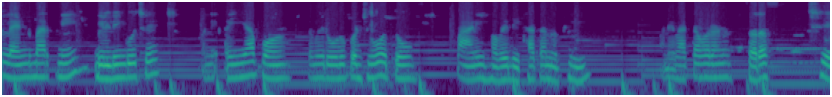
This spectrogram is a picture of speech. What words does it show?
લેન્ડમાર્કની બિલ્ડિંગો છે અને અહીંયા પણ તમે રોડ ઉપર જુઓ તો પાણી હવે દેખાતા નથી અને વાતાવરણ સરસ છે,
